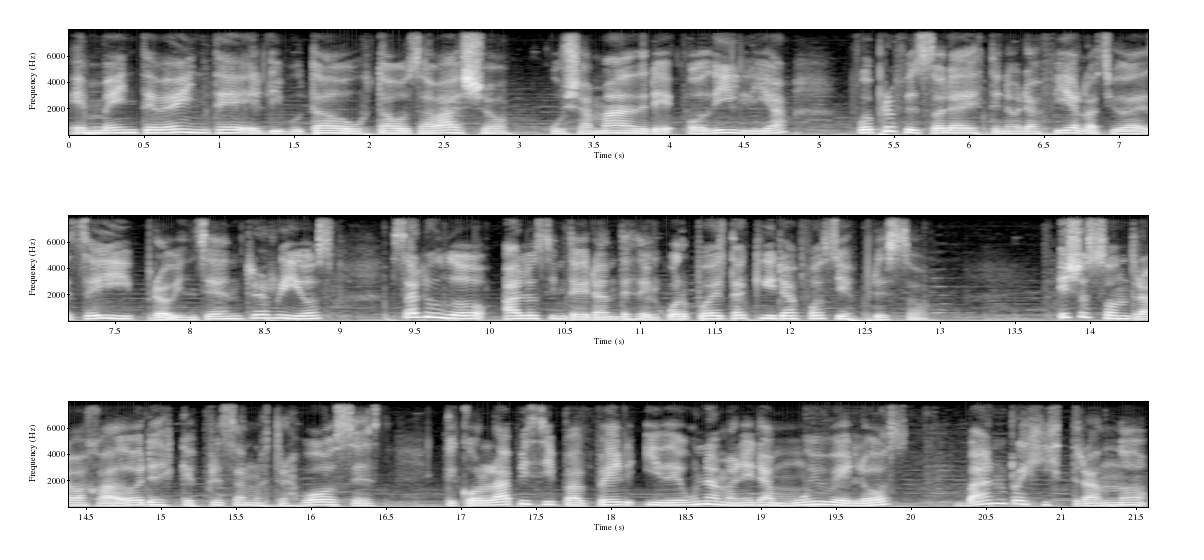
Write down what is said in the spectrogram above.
En 2020, el diputado Gustavo Zavallo, cuya madre, Odilia, fue profesora de estenografía en la ciudad de Seguí, provincia de Entre Ríos, saludó a los integrantes del cuerpo de taquígrafos y expresó ellos son trabajadores que expresan nuestras voces, que con lápiz y papel y de una manera muy veloz van registrando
